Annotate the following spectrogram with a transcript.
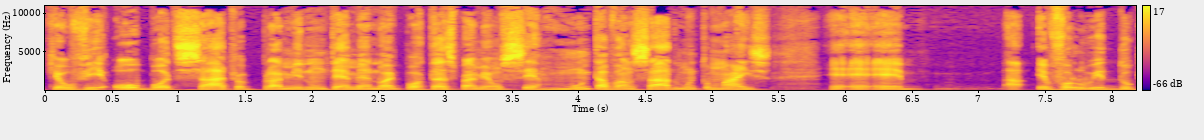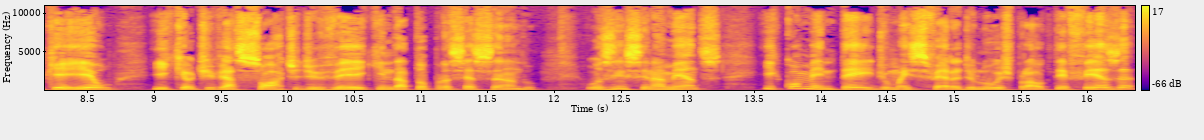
que eu vi, ou Bodhisattva, para mim não tem a menor importância, para mim é um ser muito avançado, muito mais é, é, é, evoluído do que eu e que eu tive a sorte de ver e que ainda estou processando os ensinamentos. E comentei de uma esfera de luz para autodefesa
